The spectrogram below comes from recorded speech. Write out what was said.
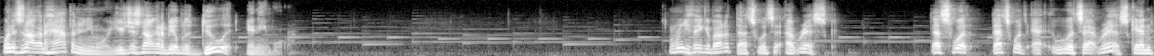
when it's not going to happen anymore. You're just not going to be able to do it anymore. When you think about it, that's what's at risk. That's what that's what eh, what's at risk. And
